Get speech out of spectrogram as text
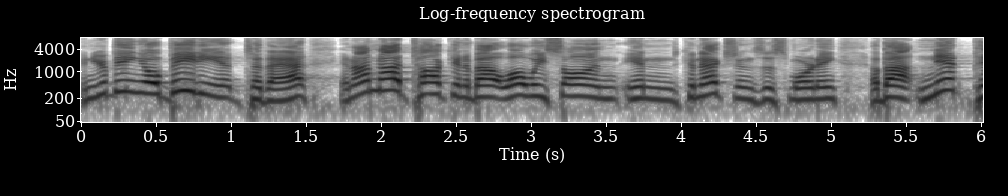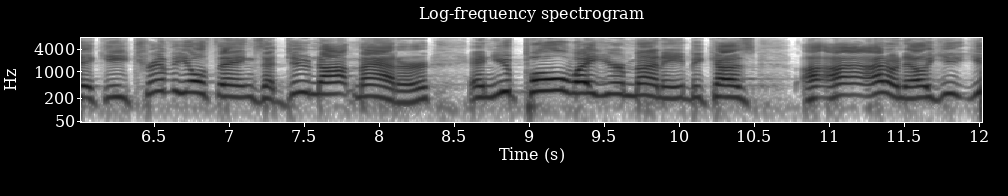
and you're being obedient to that, and I'm not talking about what we saw in, in connections this morning about nitpicky, trivial things that do not matter, and you pull away your money because, I, I, I don't know, you, you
